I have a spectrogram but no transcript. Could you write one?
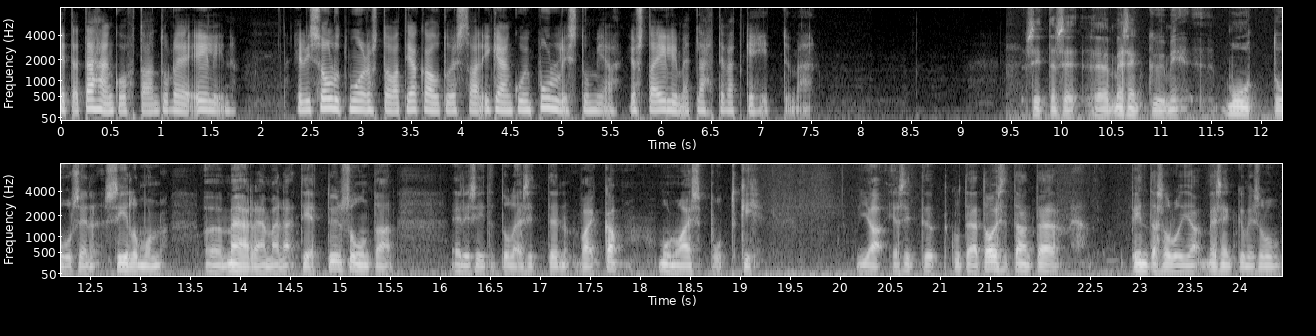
että tähän kohtaan tulee elin. Eli solut muodostavat jakautuessaan ikään kuin pullistumia, josta elimet lähtevät kehittymään. Sitten se mesenkyymi muuttuu sen silmun määräämänä tiettyyn suuntaan Eli siitä tulee sitten vaikka munuaisputki. Ja, ja sitten kun tämä toistetaan tämä pintasolun ja mesenkymisolun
